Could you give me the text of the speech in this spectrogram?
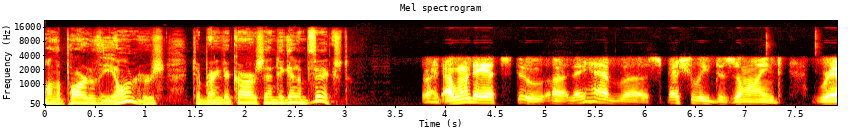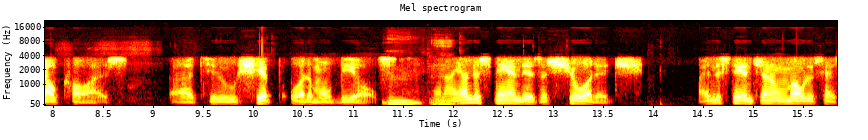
on the part of the owners to bring the cars in to get them fixed. Right. I wanted to ask Stu. Uh, they have uh, specially designed rail cars uh, to ship automobiles, and I understand there's a shortage. I understand General Motors has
